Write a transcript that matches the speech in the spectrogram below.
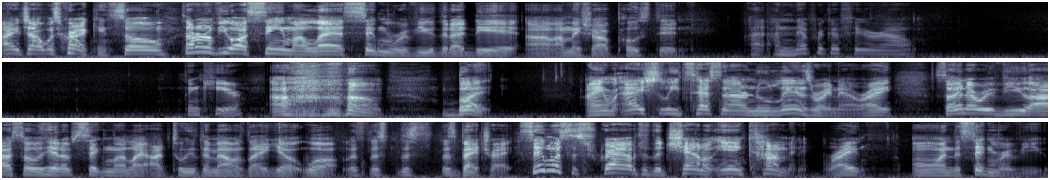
All right, y'all, what's cracking? So, so, I don't know if you all seen my last Sigma review that I did. Uh, I made sure I posted. I, I never could figure out. Think here. Um, but I am actually testing out a new lens right now, right? So in that review, I also hit up Sigma, like I tweeted them out, I was like, yo, well, let's let's let's let's backtrack. Sigma subscribed to the channel and commented, right? On the Sigma review.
